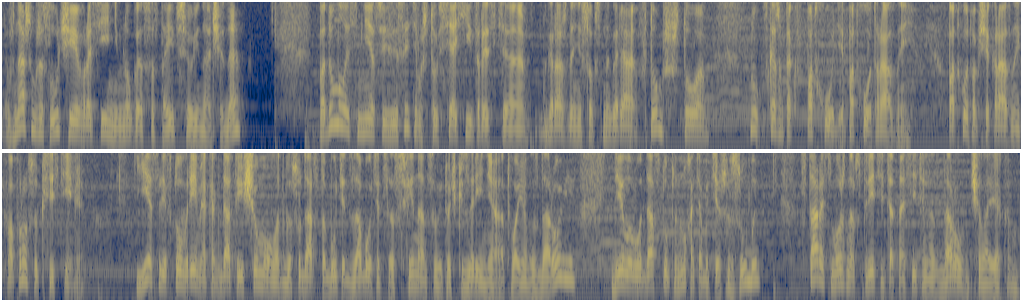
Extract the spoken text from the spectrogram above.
В нашем же случае в России немного состоит все иначе, да? Подумалось мне в связи с этим, что вся хитрость э, граждане, собственно говоря, в том, что, ну, скажем так, в подходе, подход разный. Подход вообще к разный к вопросу, к системе. Если в то время, когда ты еще молод, государство будет заботиться с финансовой точки зрения о твоем здоровье, делая его доступным, ну хотя бы те же зубы, старость можно встретить относительно здоровым человеком,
